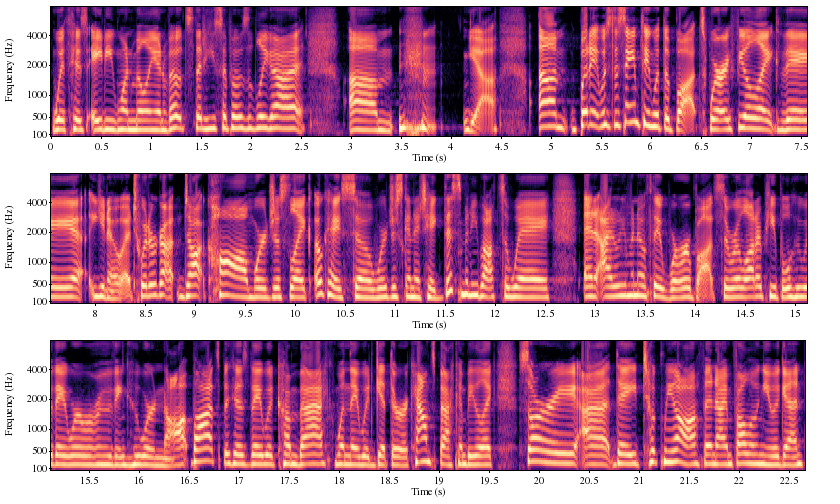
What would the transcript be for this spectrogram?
with his 81 million votes that he supposedly got. Um, Yeah. Um, but it was the same thing with the bots where I feel like they, you know, at twitter.com were just like, okay, so we're just going to take this many bots away. And I don't even know if they were bots. There were a lot of people who they were removing who were not bots because they would come back when they would get their accounts back and be like, sorry, uh, they took me off and I'm following you again.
